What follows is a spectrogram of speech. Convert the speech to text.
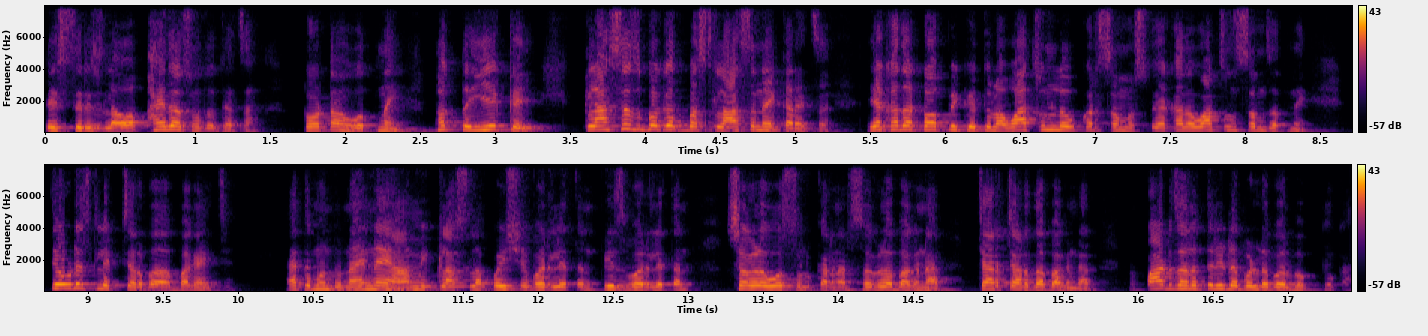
टेस्ट सिरीज लावा फायदाच होतो त्याचा. तोटा होत नाही. फक्त एकही. क्लासच बघत बसला असं नाही करायचं. एखादा टॉपिक आहे तुला वाचून लवकर समजतो. एखादा वाचून समजत नाही. तेवढेच लेक्चर बघायचे. आता म्हणतो नाही नाही आम्ही क्लासला पैसे भरले तर फीस भरलेत आणि सगळं वसूल करणार सगळं बघणार चार चारदा बघणार. पाठ झालं तरी डबल डबल बघतो का?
